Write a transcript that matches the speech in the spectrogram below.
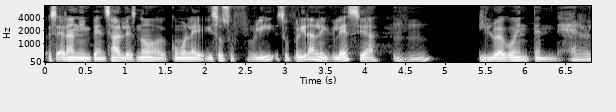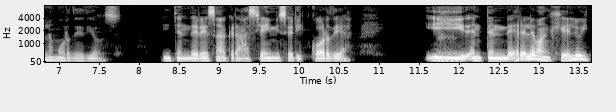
pues, eran impensables, ¿no? Cómo le hizo sufrir, sufrir a la iglesia y luego entender el amor de Dios, entender esa gracia y misericordia y entender el Evangelio y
